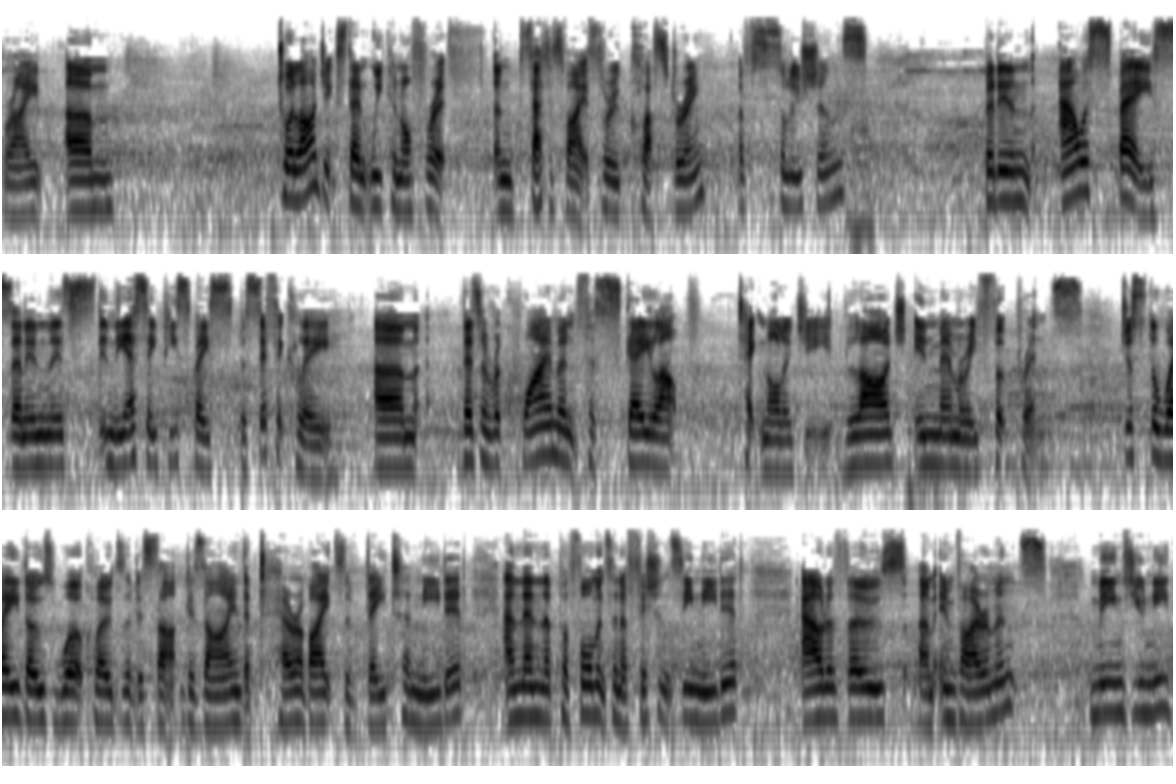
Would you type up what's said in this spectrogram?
right? Um, to a large extent, we can offer it and satisfy it through clustering of solutions. But in our space and in this in the SAP space specifically, um, there's a requirement for scale up technology, large in memory footprints. Just the way those workloads are desi- designed, the terabytes of data needed, and then the performance and efficiency needed out of those um, environments means you need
